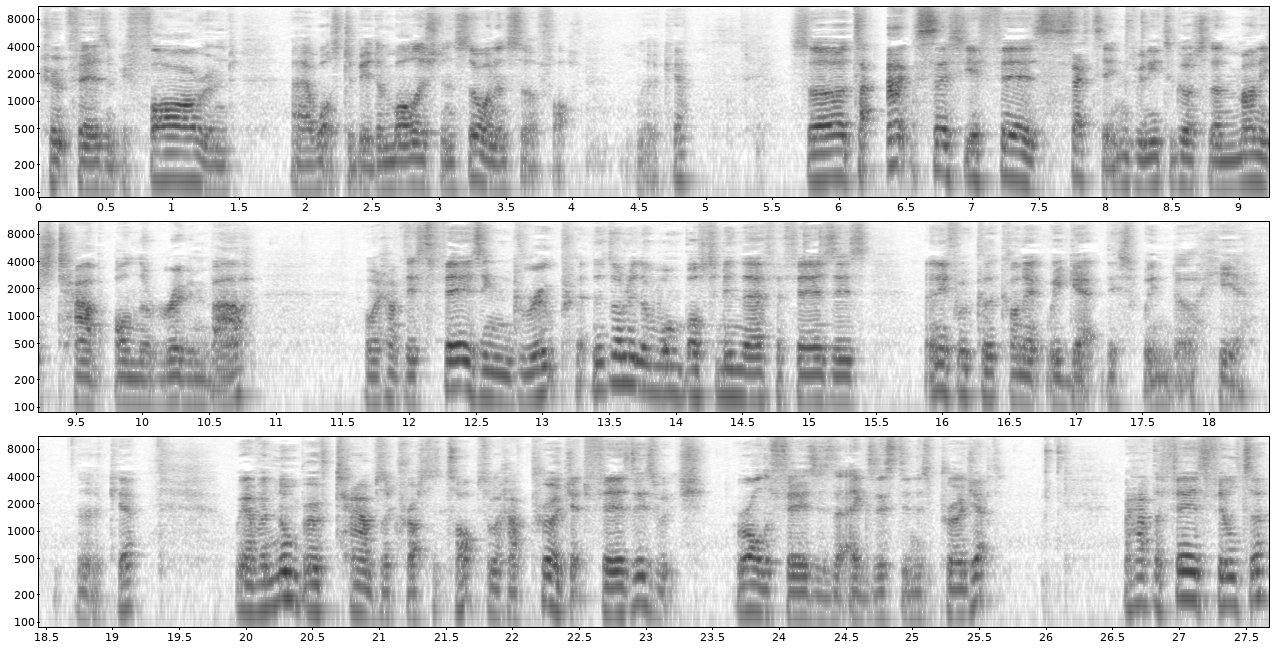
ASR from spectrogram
current phase and before, and uh, what's to be demolished, and so on and so forth. Okay. So to access your phase settings, we need to go to the Manage tab on the ribbon bar. And we have this phasing group. There's only the one button in there for phases, and if we click on it, we get this window here. Okay. We have a number of tabs across the top. So we have project phases, which are all the phases that exist in this project. We have the phase filter,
